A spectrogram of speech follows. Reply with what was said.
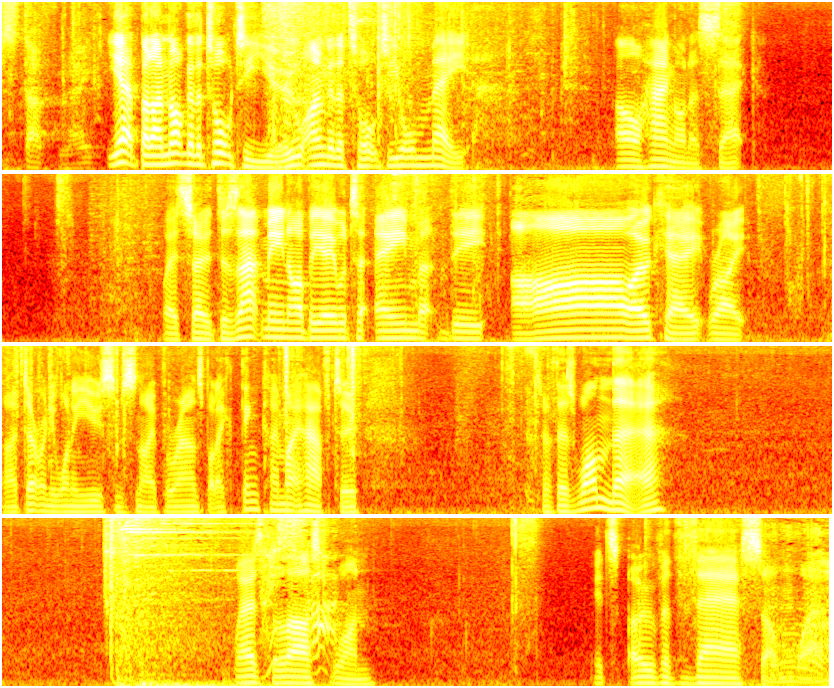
Stuff, yeah, but I'm not going to talk to you. I'm going to talk to your mate. Oh, hang on a sec. Wait, so does that mean I'll be able to aim the... Oh, okay, right. I don't really want to use some sniper rounds, but I think I might have to. So if there's one there... Where's the last one? It's over there somewhere.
